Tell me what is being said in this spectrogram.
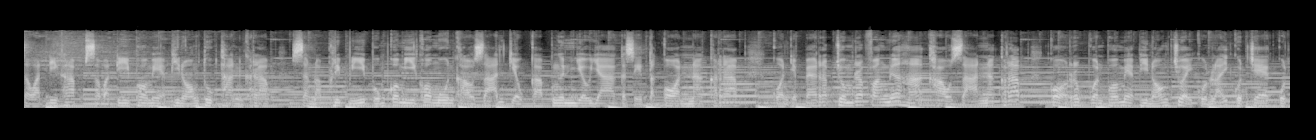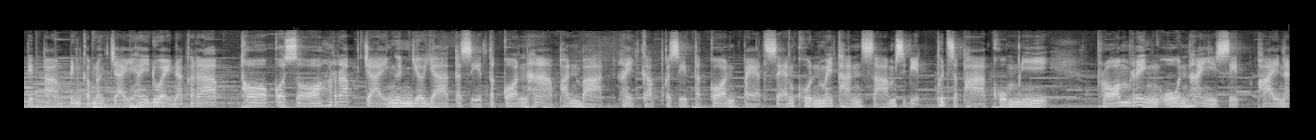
สวัสดีครับ สวัสดีพ่อแม่พี่น้องทุกท่านครับสำหรับคลิปนี้ผมก็มีข้อมูลข่าวสารเกี่ยวกับเงินเยียวยาเกษตรกรนะครับ ก่อนจะไปรับชมรับฟังเนื้อหาข่าวสารนะครับ ก็รบกวนพ่อแม่พี่น้องช่วยกดไลค์กดแชร์กดติดตามเป็นกำลังใจให้ด้วยนะครับทกสรับจ่ายเงินเยียวยาเกษตรกร 5,000 บาท ให้กับเกษตรกร 800,000 คนไม่ทัน 31 พฤษภาคมนี้ พร้อมเร่งโอนให้เสร็จภายใน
